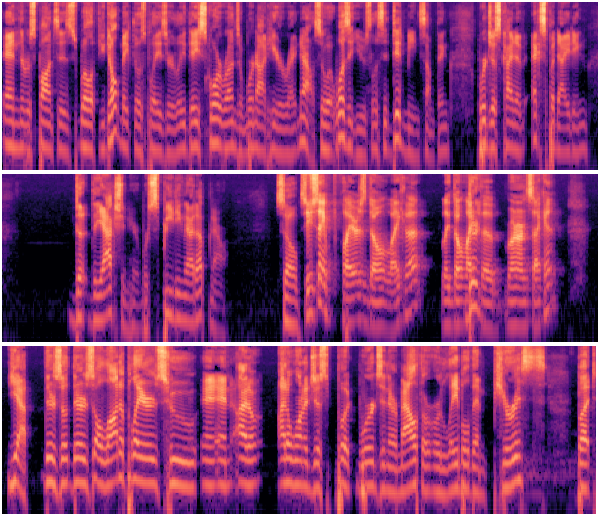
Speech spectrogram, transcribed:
And the response is, well, if you don't make those plays early, they score runs and we're not here right now. So it wasn't useless. It did mean something. We're just kind of expediting the the action here. We're speeding that up now. So So you're saying players don't like that? Like don't like the run on second? yeah, there's a there's a lot of players who and, and I don't I don't want to just put words in their mouth or, or label them purists, but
